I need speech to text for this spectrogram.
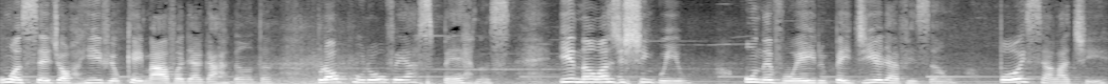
Uma sede horrível queimava-lhe a garganta. Procurou ver as pernas e não as distinguiu. Um nevoeiro impedia-lhe a visão. Pôs-se a latir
